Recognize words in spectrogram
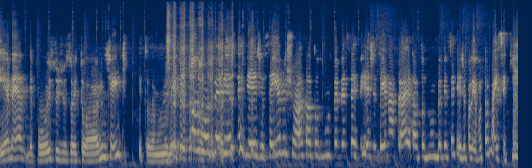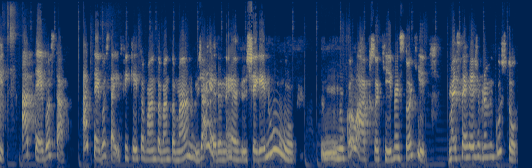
eu, né, depois dos 18 anos, gente, todo mundo bebia, todo mundo bebia cerveja. Você ia no churrasco, tava todo mundo bebendo cerveja. Você ia na praia, tava todo mundo bebendo cerveja. Eu falei, eu vou tomar isso aqui até gostar. Até gostar. E fiquei tomando, tomando, tomando, já era, né? Cheguei no, no colapso aqui, mas estou aqui. Mas cerveja pra mim custou.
